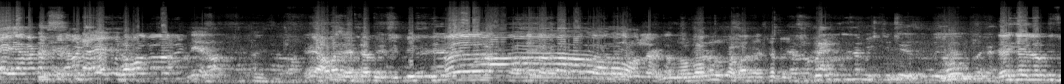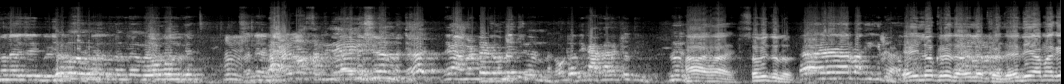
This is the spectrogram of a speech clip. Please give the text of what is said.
এই হ্যাঁ হ্যাঁ ছবি তুলো এই লোক রে দাও এই লোক রে দাও এদিকে আমাকে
